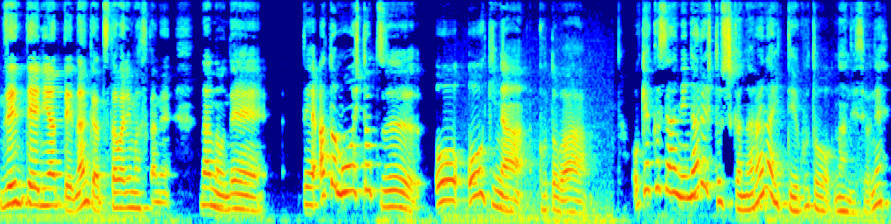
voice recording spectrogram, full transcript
前提にあって、なんか伝わりますかね。なので、で、あともう一つ、大きなことは、お客さんになる人しかならないっていうことなんですよね。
